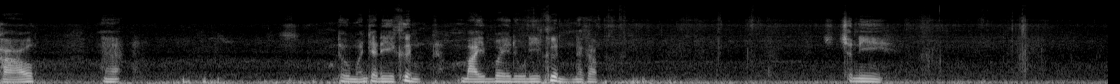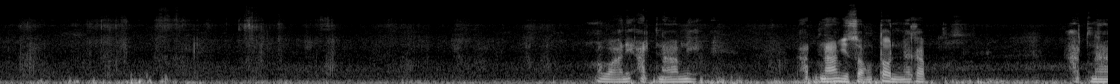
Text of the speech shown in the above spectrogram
ขาวนะฮะดูเหมือนจะดีขึ้น ใบเบยดูดีขึ้นนะครับชะนีื่อวานนี้อัดน้ำนี่ อัดน้ำอยู่สองต้นนะครับ อัดน้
